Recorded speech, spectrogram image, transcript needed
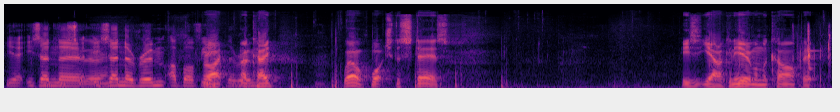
Yeah, he's in He's, the uh, he's in the room above you. Right. The room. Okay. Well, watch the stairs. He's yeah, I can hear him on the carpet.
